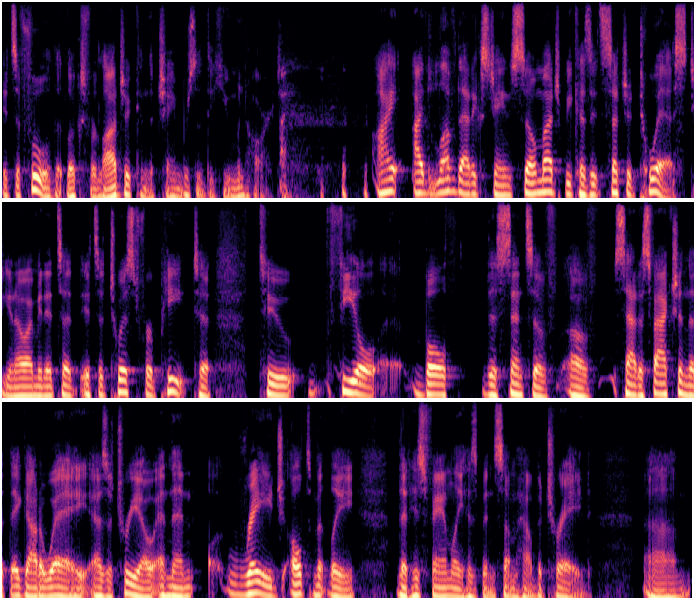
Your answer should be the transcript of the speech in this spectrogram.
It's a fool that looks for logic in the chambers of the human heart. I I love that exchange so much because it's such a twist. You know, I mean, it's a it's a twist for Pete to to feel both this sense of of satisfaction that they got away as a trio, and then rage ultimately that his family has been somehow betrayed, um,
